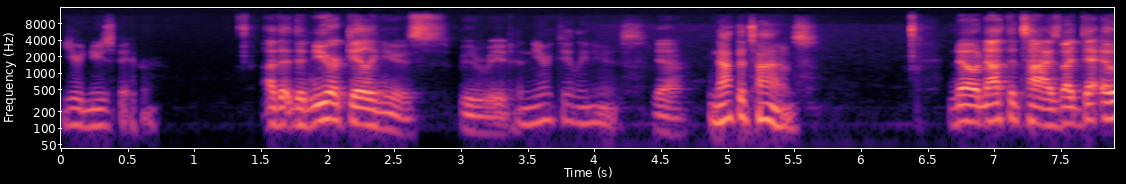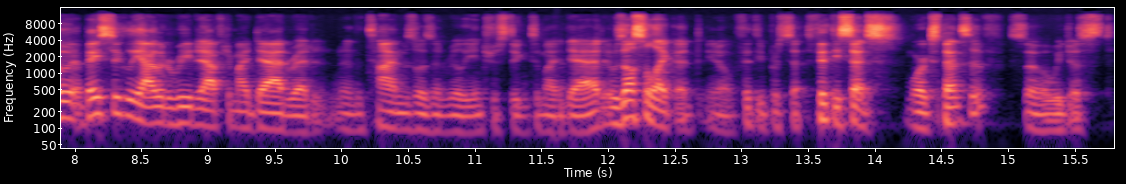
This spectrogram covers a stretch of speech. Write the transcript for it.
your newspaper? Uh, the, the New York Daily News we would read. The. New York Daily News, Yeah. not the Times. No, not the Times. My da- basically, I would read it after my dad read it, and the Times wasn't really interesting to my dad. It was also like a you know fifty percent, fifty cents more expensive. So we just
